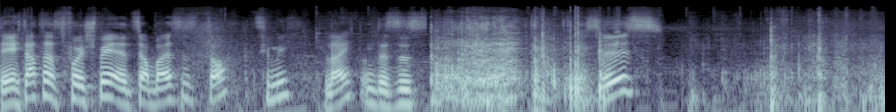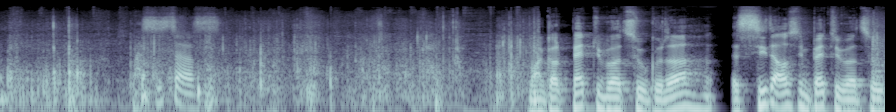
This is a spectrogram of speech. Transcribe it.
Der, ich dachte, das ist voll schwer jetzt, aber es ist doch ziemlich leicht und es ist. Es ist. Was ist das? Mein Gott, Bettüberzug, oder? Es sieht aus wie ein Bettüberzug.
